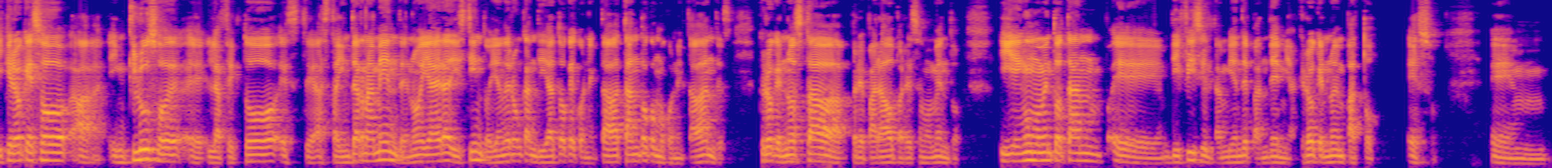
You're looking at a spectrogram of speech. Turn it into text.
y creo que eso ah, incluso eh, le afectó este, hasta internamente, ¿no? Ya era distinto, ya no era un candidato que conectaba tanto como conectaba antes. Creo que no estaba preparado para ese momento. Y en un momento tan eh, difícil también de pandemia, creo que no empató eso. Em,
